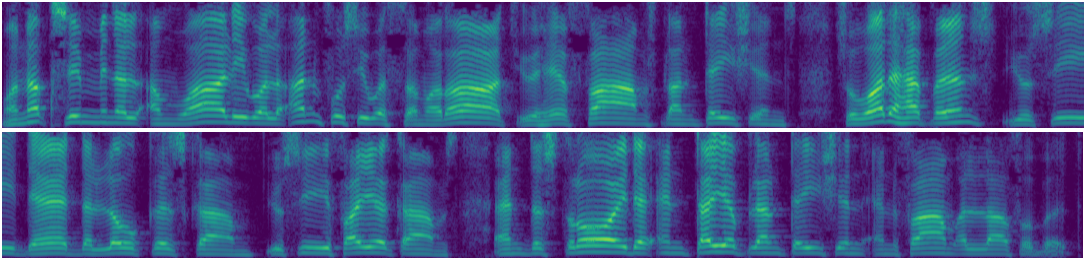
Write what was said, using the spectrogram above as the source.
وَنَقْسٍ مِّنَ الْأَمْوَالِ وَالْأَنفُسِ وَالثَّمَرَاتِ You have farms, plantations. So what happens? You see that the locusts come, you see fire comes and destroy the entire plantation and farm, Allah forbid.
